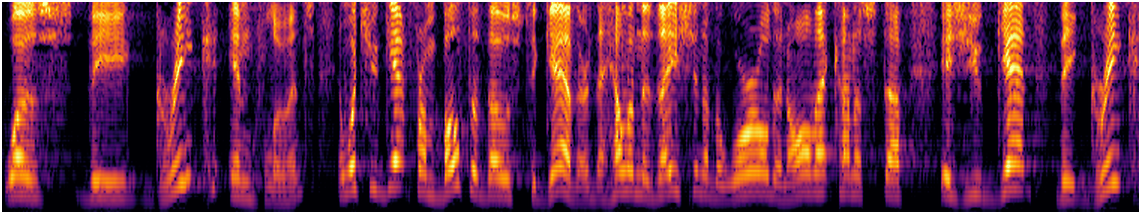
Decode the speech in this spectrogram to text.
was the Greek influence. And what you get from both of those together, the Hellenization of the world and all that kind of stuff, is you get the Greek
